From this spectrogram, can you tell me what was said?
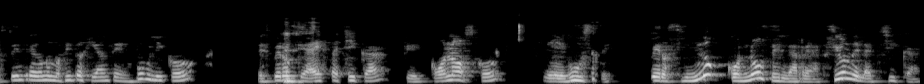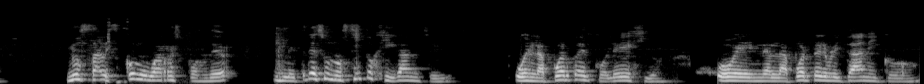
estoy entregando un osito gigante en público, espero que a esta chica que conozco le guste. Pero si no conoces la reacción de la chica, no sabes cómo va a responder y le traes un osito gigante o en la puerta del colegio o en la puerta del británico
